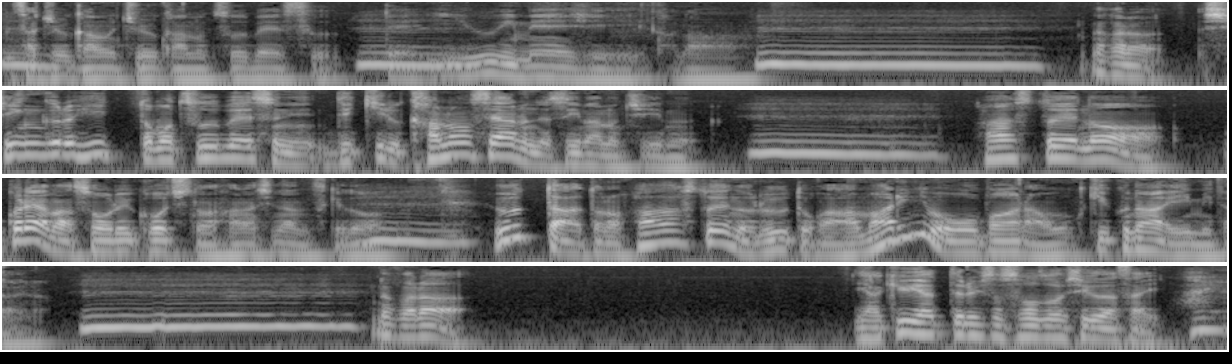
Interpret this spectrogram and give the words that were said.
左中間右中間のツーベースっていうイメージかな、うん。だからシングルヒットもツーベースにできる可能性あるんです今のチーム。うん。ファーストへのこれはまあ走塁コーチとの話なんですけど、打った後のファーストへのルートがあまりにもオーバーラン大きくないみたいな。うん。だから野球やってる人想像してください。はい。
